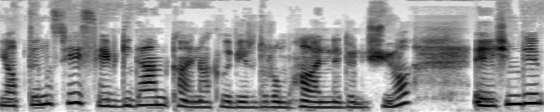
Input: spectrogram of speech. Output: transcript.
yaptığınız şey sevgiden kaynaklı bir durum haline dönüşüyor. E, şimdi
